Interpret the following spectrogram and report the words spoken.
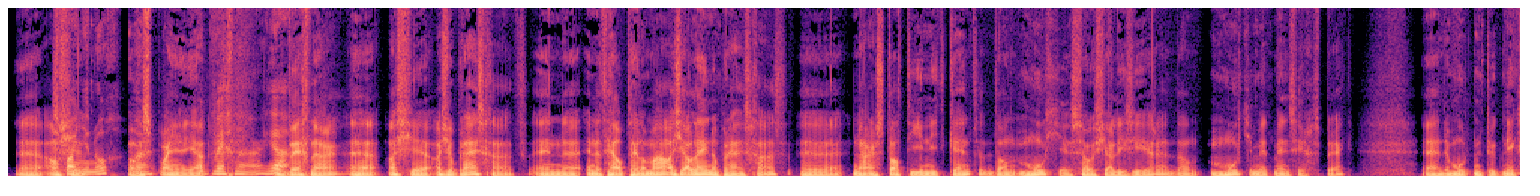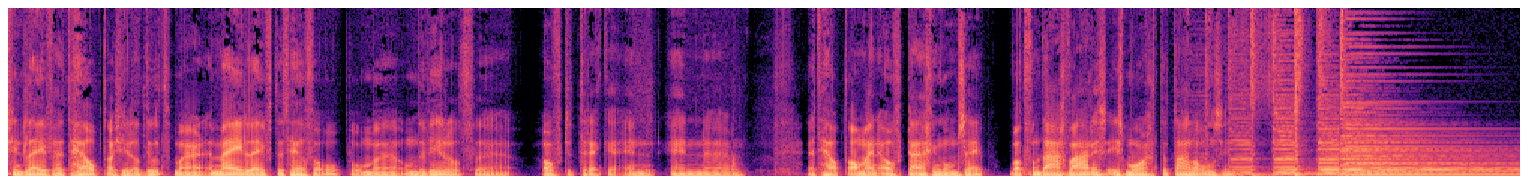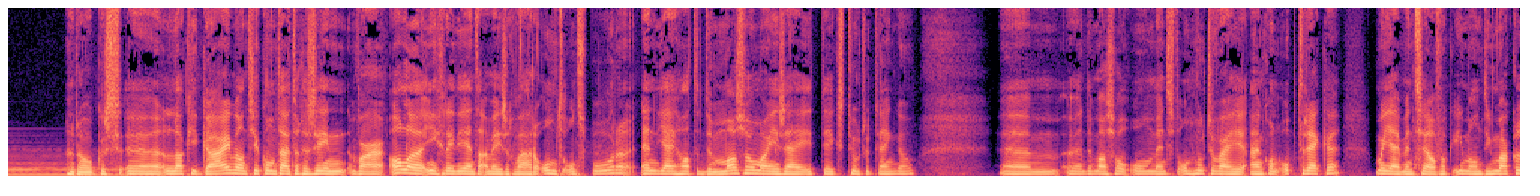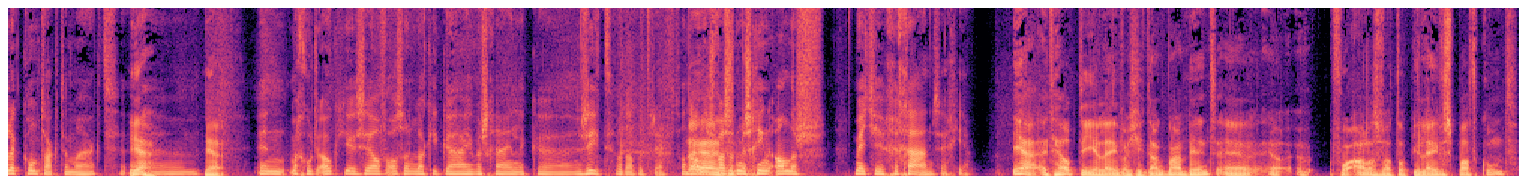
Eh, als Spanje je, nog. Oh, Spanje, ja. Op weg naar. Ja. Op weg naar. eh, als, je, als je op reis gaat. En, eh, en het helpt helemaal als je alleen op reis gaat. naar een stad die je niet kent. Dan moet je socialiseren. Dan moet je met mensen in gesprek. En er moet natuurlijk niks in het leven. Het helpt als je dat doet. Maar mij levert het heel veel op om, om de wereld over te trekken. En, en het helpt al mijn overtuigingen om zeep. Wat vandaag waar is, is morgen totale onzin. Rokers, eh, lucky guy, want je komt uit een gezin waar alle ingrediënten aanwezig waren om te ontsporen. En jij had de mazzel, maar je zei it takes two to tango. Ehm, eh, de mazzel om mensen te ontmoeten waar je aan kon optrekken. Maar jij bent zelf ook iemand die makkelijk contacten maakt. Ja, Ehm, ja. En, maar goed, ook jezelf als een lucky guy waarschijnlijk eh, ziet wat dat betreft. Want Nou ja, anders was het- misschien anders met je gegaan, zeg je. Ja, het helpt in je leven als je dankbaar bent voor alles wat op je levenspad komt.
